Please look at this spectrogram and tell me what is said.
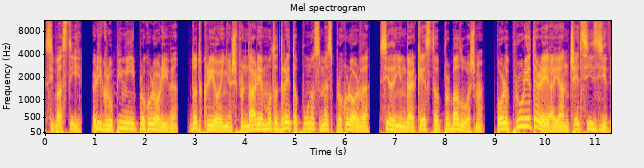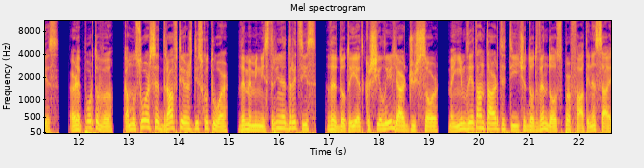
Sipas tij, rigrupimi i prokurorive do të krijojë një shpërndarje më të drejtë të punës mes prokurorëve si dhe një ngarkesë të përballueshme. Por prurjet e reja janë çelësi i zgjidhjes. Report TV ka mësuar se drafti është diskutuar dhe me Ministrinë e Drejtësisë dhe do të jetë Këshilli i Lartë Gjyqësor me njëmbëdhjetë anëtarët e tij që do të vendosë për fatin e saj.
